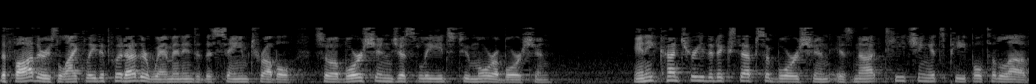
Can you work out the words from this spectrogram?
The father is likely to put other women into the same trouble, so abortion just leads to more abortion. Any country that accepts abortion is not teaching its people to love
